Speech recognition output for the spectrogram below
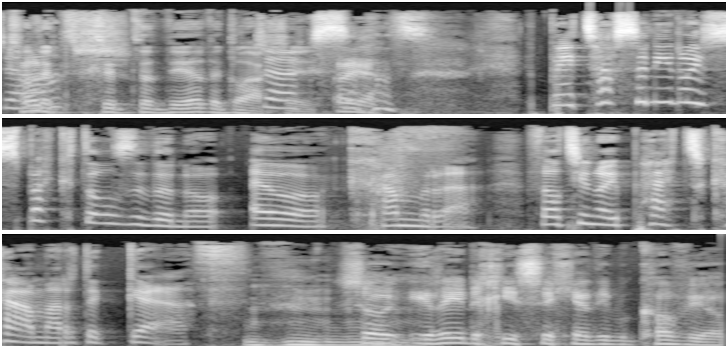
Dark, tipped to the other glasses. Dark oh, yeah. Be tasyn ni'n rhoi spectacles iddyn nhw efo camera? Fel ti'n rhoi pet cam ar dy gath. so, i un i chi sy'n lle ddim yn cofio,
